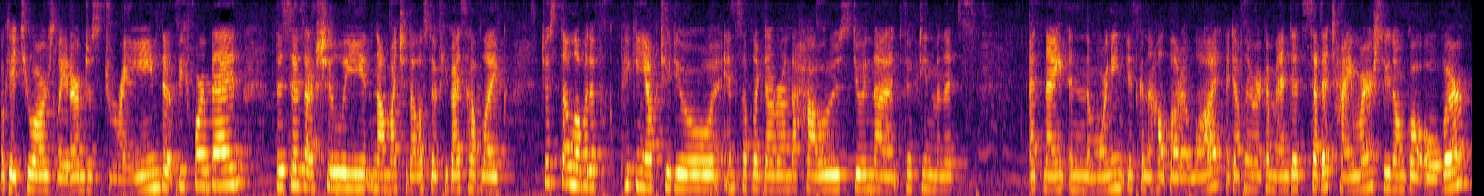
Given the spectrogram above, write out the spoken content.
okay two hours later i'm just drained before bed. This is actually not much at all. So if you guys have like just a little bit of picking up to do and stuff like that around the house doing that 15 minutes at night and in the morning is gonna help out a lot. I definitely recommend it. Set a timer so you don't go over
